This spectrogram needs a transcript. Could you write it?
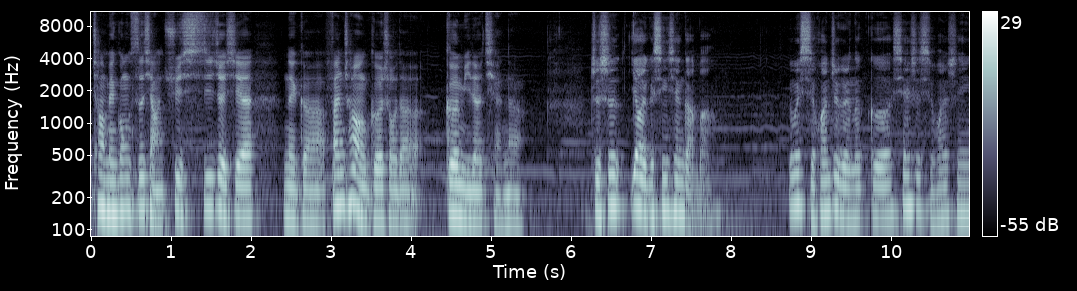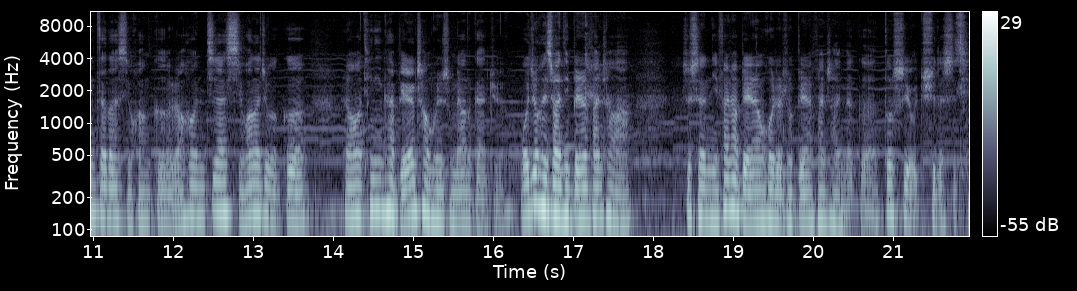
唱片公司想去吸这些那个翻唱歌手的歌迷的钱呢？只是要一个新鲜感吧。因为喜欢这个人的歌，先是喜欢声音，再到喜欢歌，然后你既然喜欢了这个歌，然后听听看别人唱会是什么样的感觉。我就很喜欢听别人翻唱啊，就是你翻唱别人，或者说别人翻唱你的歌，都是有趣的事情。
